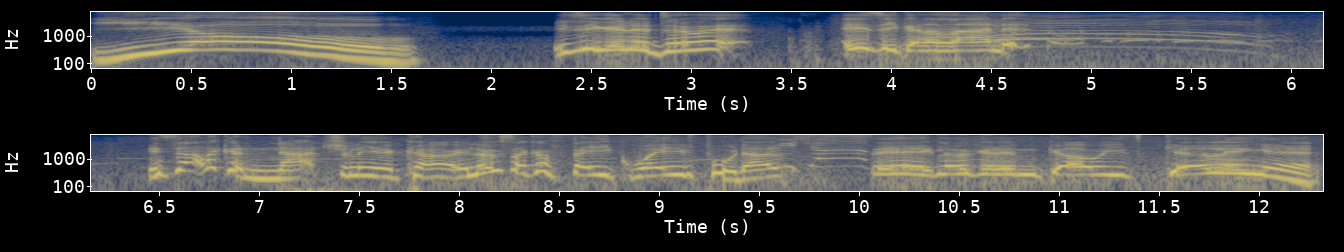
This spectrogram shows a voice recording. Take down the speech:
Yo! Is he gonna do it? Is he gonna land it? Is that like a naturally occur? It looks like a fake wave pool. That's sick. Look at him go. He's killing it.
